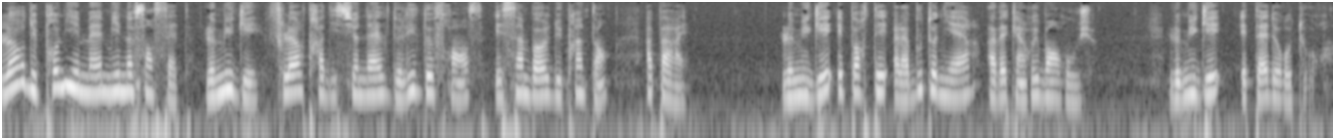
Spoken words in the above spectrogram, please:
Lors du 1er mai 1907, le muguet, fleur traditionnelle de l'Île-de-France et symbole du printemps, apparaît. Le muguet est porté à la boutonnière avec un ruban rouge. Le muguet était de retour.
